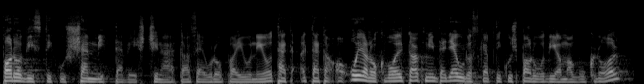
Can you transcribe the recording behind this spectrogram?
parodisztikus semmittevést csinálta az Európai Unió. Tehát, tehát olyanok voltak, mint egy euroszkeptikus paródia magukról,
